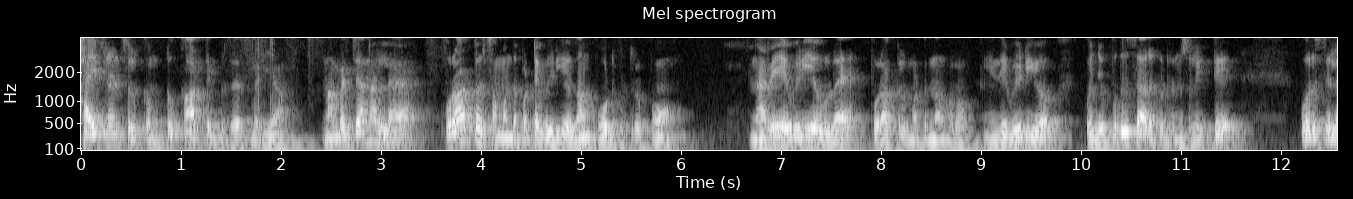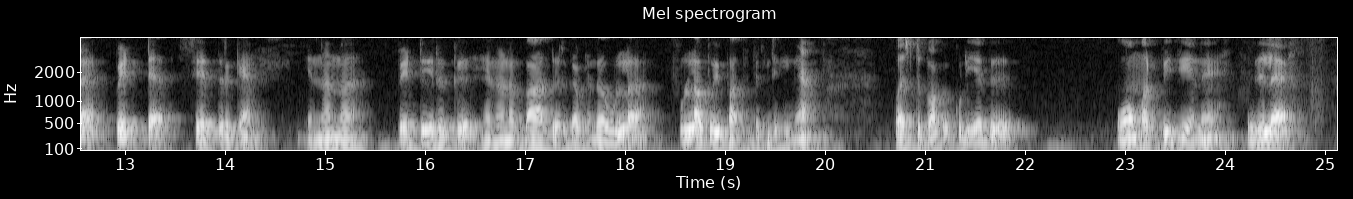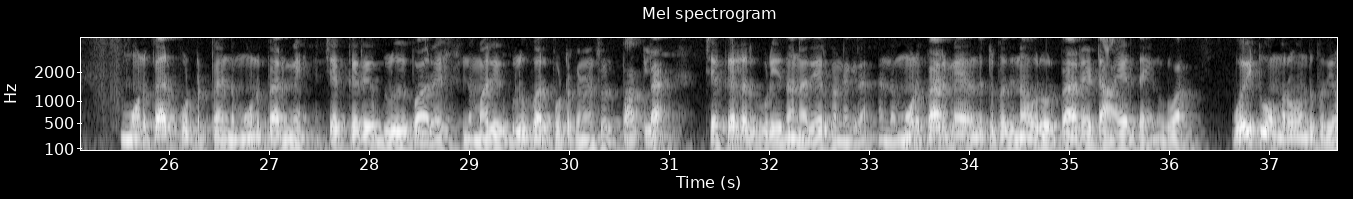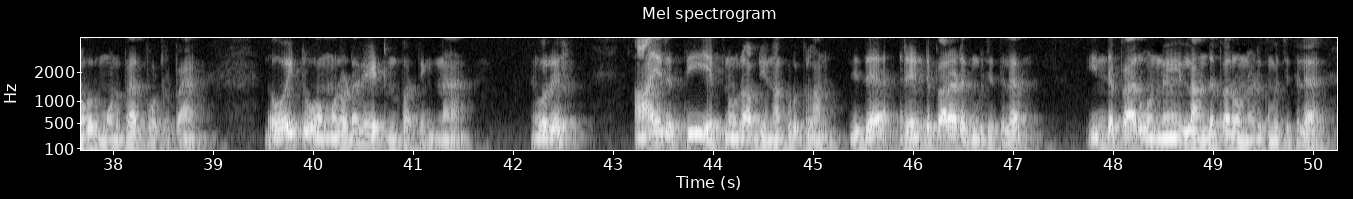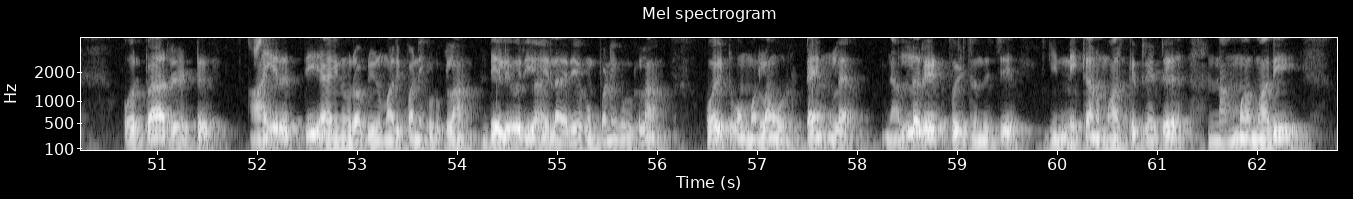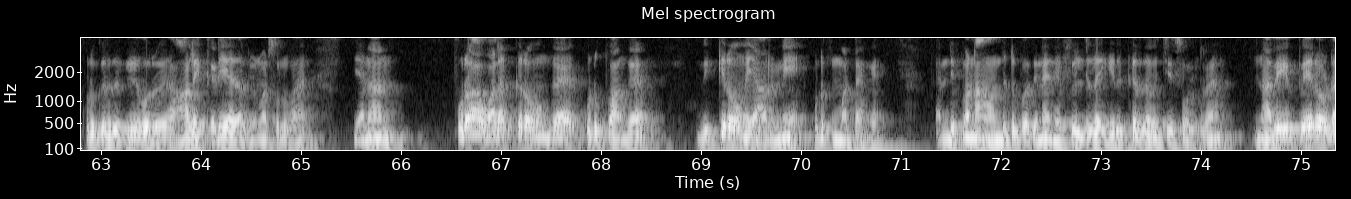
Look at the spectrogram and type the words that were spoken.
Hi friends welcome to Karthik brothers media நம்ம சேனலில் புறாக்கள் சம்மந்தப்பட்ட வீடியோ தான் போட்டுக்கிட்டு இருப்போம் நிறைய வீடியோவில் புறாக்கள் மட்டும்தான் வரும். இந்த வீடியோ கொஞ்சம் புதுசாக இருக்கட்டும்னு சொல்லிட்டு ஒரு சில பெட்டை சேர்த்துருக்கேன். என்னென்ன பெட்டு இருக்குது என்னென்ன பேர்டு இருக்குது அப்படின்றத உள்ளே ஃபுல்லாக போய் பார்த்து தெரிஞ்சுக்கிங்க. ஃபஸ்ட்டு பார்க்கக்கூடியது ஓமர் பிஜியனு இதில் மூணு பேர் போட்டிருப்பேன். இந்த மூணு பேருமே செக்கரு ப்ளூ பாரு இந்த மாதிரி ப்ளூ பார் போட்டிருக்கேன்னு சொல்லிட்டு பார்க்கல. செக்கரில் இருக்கக்கூடியது தான் நிறைய இருக்கும்னு நினைக்கிறேன். அந்த மூணு பேருமே வந்துட்டு பார்த்திங்கன்னா ஒரு ஒரு பேர் ரேட்டு ஆயிரத்தி ஐநூறுரூவா ஒயிட் ஓமரும் வந்து பார்த்திங்கன்னா ஒரு மூணு பேர் போட்டிருப்பேன். இந்த ஒயிட் ஓமரோட ரேட்டுன்னு பார்த்திங்கன்னா ஒரு ஆயிரத்தி எட்நூறு அப்படின்னா கொடுக்கலாம். இதை ரெண்டு பேராக எடுக்கும் பட்சத்தில் இந்த பேர் ஒன்று இல்லை அந்த பேர் ஒன்று எடுக்கும் பட்சத்தில் ஒரு பேர் ரேட்டு ஆயிரத்தி ஐநூறு அப்படின்ற மாதிரி பண்ணி கொடுக்கலாம். டெலிவரியும் எல்லா ஏரியாவுக்கும் பண்ணி கொடுக்கலாம். ஒயிட் ஓமர்லாம் ஒரு டைமில் நல்ல ரேட் போயிட்டு இருந்துச்சு. இன்றைக்கான மார்க்கெட் ரேட்டு நம்ம மாதிரி கொடுக்கறதுக்கு ஒரு ஆளே கிடையாது அப்படின்னு மாதிரி சொல்லுவேன். ஏன்னா புறா வளர்க்குறவங்க கொடுப்பாங்க. விற்கிறவங்க யாருமே கொடுக்க மாட்டாங்க. கண்டிப்பாக நான் வந்துட்டு பார்த்திங்கன்னா இந்த ஃபீல்டில் இருக்கிறத வச்சு சொல்கிறேன் நிறைய பேரோட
